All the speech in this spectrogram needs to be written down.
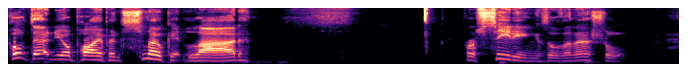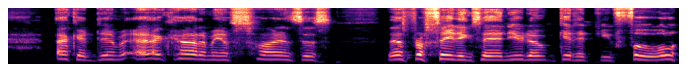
put that in your pipe and smoke it, lad. Proceedings of the National Academic Academy of Sciences. There's proceedings here, and you don't get it, you fool.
